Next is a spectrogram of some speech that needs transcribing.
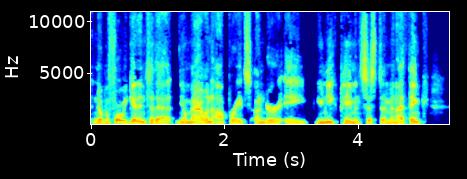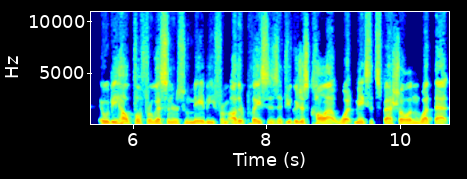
You know before we get into that you know maryland operates under a unique payment system and i think it would be helpful for listeners who may be from other places if you could just call out what makes it special and what that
